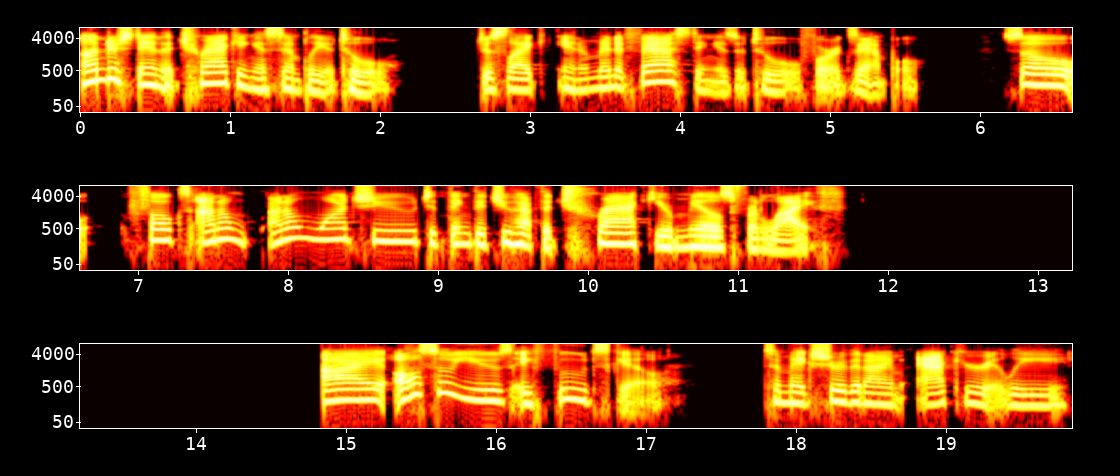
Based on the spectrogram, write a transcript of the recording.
Understand that tracking is simply a tool, just like intermittent fasting is a tool, for example. So, folks, I don't I don't want you to think that you have to track your meals for life. I also use a food scale to make sure that I'm accurately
